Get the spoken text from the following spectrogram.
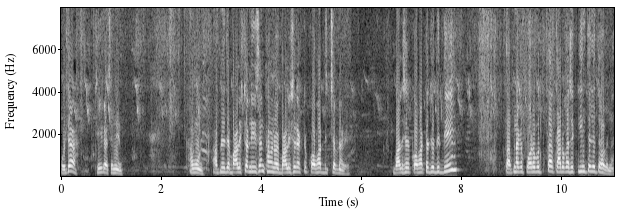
ওইটা? ঠিক আছে, নিন। থামুন। আপনি যে বালিশটা নিয়েছেন, থামুন, ওই বালিশের একটা কভার দিচ্ছে আপনাকে। বালিশের কভারটা যদি দিই, তো আপনাকে পরবর্তীতে আর কারও কাছে কিনতে যেতে হবে না।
